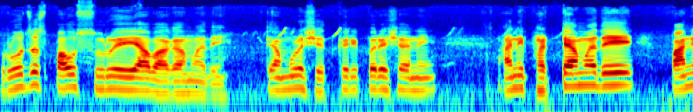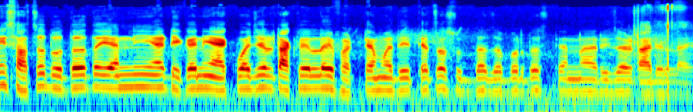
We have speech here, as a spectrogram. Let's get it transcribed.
रोजच पाऊस सुरू आहे या भागामध्ये. त्यामुळे शेतकरी परेशान आहे. आणि फट्ट्यामध्ये पाणी साचत होतं तर यांनी या ठिकाणी ॲक्वाजेल टाकलेलं आहे फट्ट्यामध्ये. त्याचासुद्धा जबरदस्त त्यांना रिझल्ट आलेला आहे.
